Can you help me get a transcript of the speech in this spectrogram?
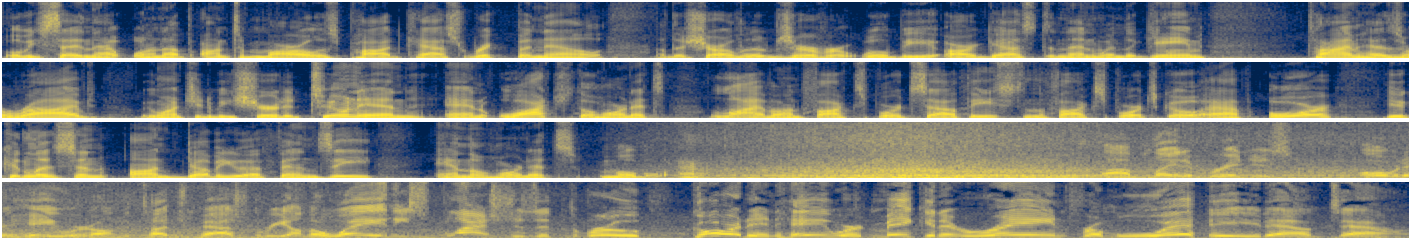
We'll be setting that one up on tomorrow's podcast. Rick Bonnell of the Charlotte Observer will be our guest. And then when the game time has arrived, we want you to be sure to tune in and watch the Hornets live on Fox Sports Southeast and the Fox Sports Go app, or you can listen on WFNZ and the Hornets mobile app. Lob play to Bridges. Over to Hayward on the touch pass. Three on the way, and he splashes it through. Gordon Hayward making it rain from way downtown.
